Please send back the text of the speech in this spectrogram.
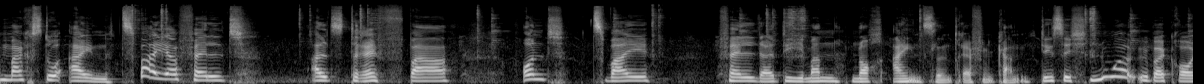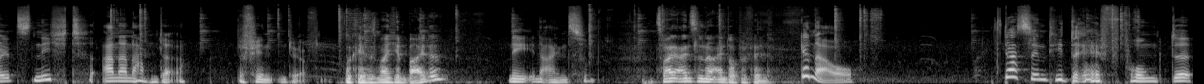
machst du ein Zweierfeld als treffbar und zwei Felder, die man noch einzeln treffen kann, die sich nur über Kreuz nicht aneinander befinden dürfen. Okay, das mache ich in beide. Nee, in eins. Zwei einzelne, ein Doppelfeld. Genau. Das sind die Treffpunkte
